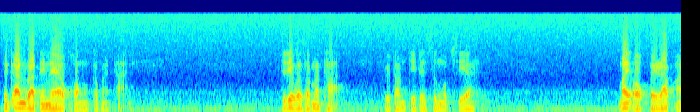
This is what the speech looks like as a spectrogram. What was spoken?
เป็นการบัติในแนวของกรรมฐาน จะเรียกว่าสมถะคือทำจิตให้สงบเสีย ไม่ออกไปรับอา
